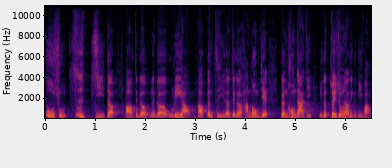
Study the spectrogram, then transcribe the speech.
部署自己的啊这个那个武力哈，好跟自己的这个航空母舰跟轰炸机一个最重要的一个地方。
